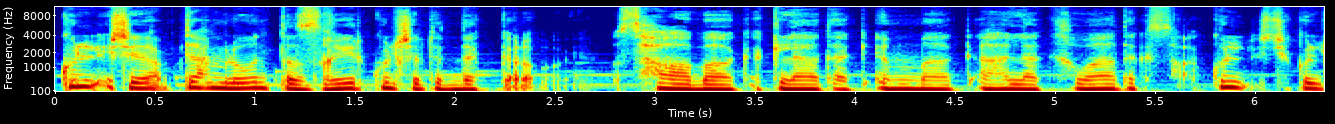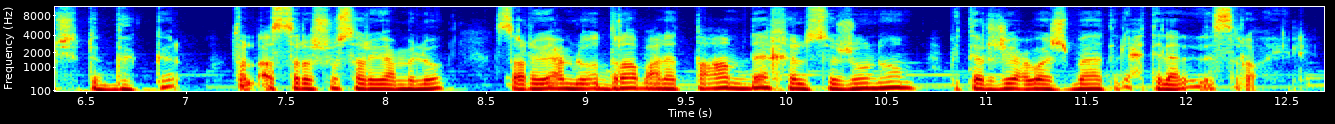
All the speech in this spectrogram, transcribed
كل إشي بتعمله وإنت صغير كل شيء بتتذكره. أصحابك أكلاتك أمك أهلك خواتك كل شيء كل شيء بتتذكره. فالأسرى شو صاروا يعملوا؟ صاروا يعملوا إضراب عن الطعام داخل سجونهم بترجيع وجبات الاحتلال الإسرائيلي.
